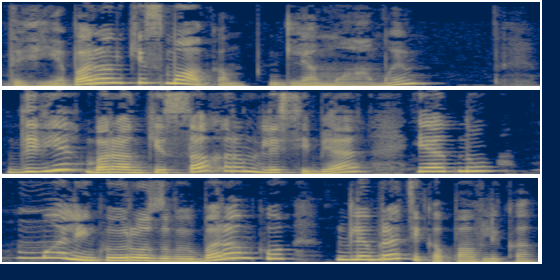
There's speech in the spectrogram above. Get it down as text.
Две баранки с маком для мамы две баранки с сахаром для себя и одну маленькую розовую баранку для братика Павлика.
